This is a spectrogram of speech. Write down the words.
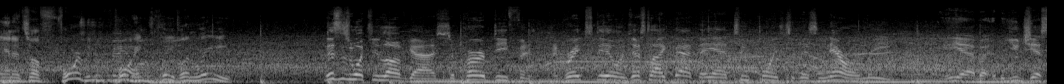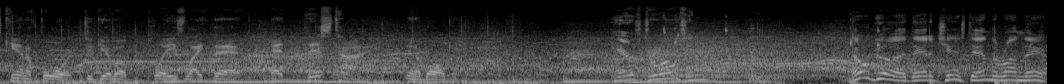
And it's a fourth-point Cleveland lead. This is what you love, guys. Superb defense. A great steal, and just like that, they add two points to this narrow lead. Yeah, but you just can't afford to give up plays like that at this time in a ball game. Here's DeRozan. No good. They had a chance to end the run there.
